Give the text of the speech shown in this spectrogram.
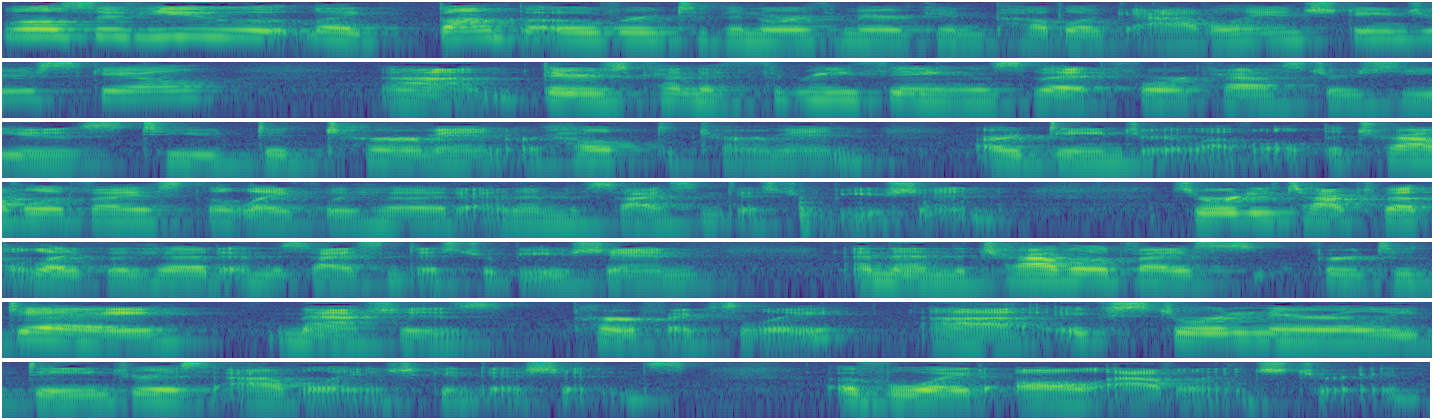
Well, so if you like bump over to the North American Public Avalanche Danger Scale, um, there's kind of three things that forecasters use to determine or help determine our danger level the travel advice, the likelihood, and then the size and distribution. So, we already talked about the likelihood and the size and distribution. And then the travel advice for today matches perfectly. Uh, extraordinarily dangerous avalanche conditions. Avoid all avalanche terrain.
